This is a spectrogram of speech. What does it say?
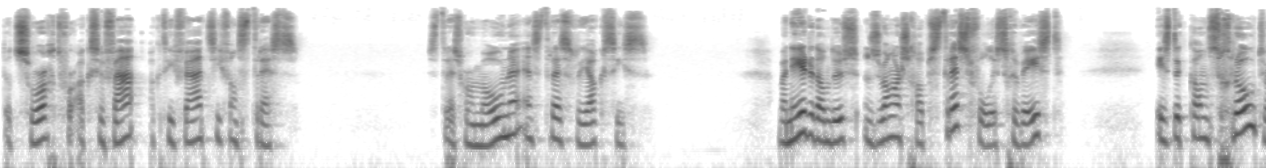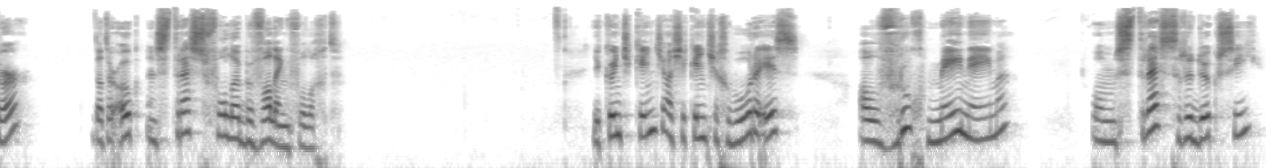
dat zorgt voor activatie van stress. Stresshormonen en stressreacties. Wanneer er dan dus een zwangerschap stressvol is geweest, is de kans groter dat er ook een stressvolle bevalling volgt. Je kunt je kindje, als je kindje geboren is, al vroeg meenemen om stressreductie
